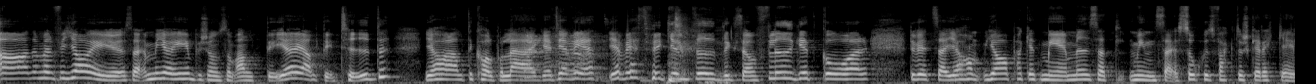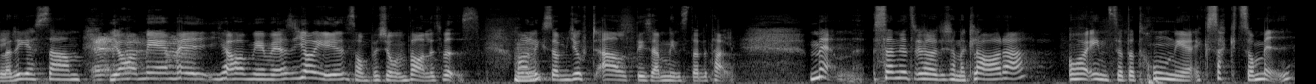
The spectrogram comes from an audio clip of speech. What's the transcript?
Ja, nej, men för jag är ju så här, men jag är en person som alltid, jag är alltid i tid. Jag har alltid koll på läget. Jag vet, jag vet vilken tid liksom flyget går. Du vet så här, jag, har, jag har packat med mig så att min så här, solskyddsfaktor ska räcka hela resan. Jag har med mig, jag har med mig, alltså jag är en sån person vanligtvis. Har mm. liksom gjort allt i så minsta detalj. Men sen jag lärde känna Klara och har insett att hon är exakt som mig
